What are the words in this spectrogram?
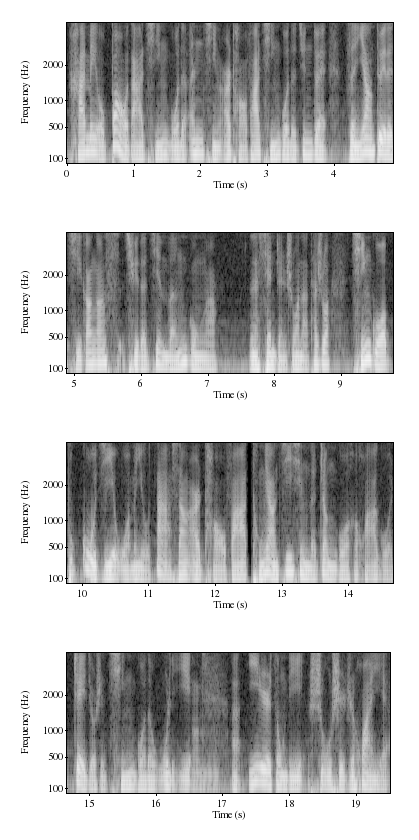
还没有报答秦国的恩情而讨伐秦国的军队，怎样对得起刚刚死去的晋文公啊？那先轸说呢，他说秦国不顾及我们有大丧而讨伐同样姬姓的郑国和华国，这就是秦国的无礼嗯，啊！一日纵敌，数世之患也。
